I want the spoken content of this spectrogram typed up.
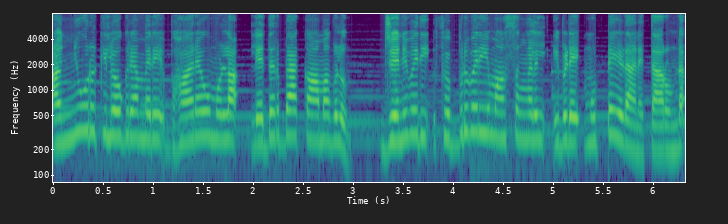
അഞ്ഞൂറ് കിലോഗ്രാം വരെ ഭാരവുമുള്ള ലെതർ ബാക്ക് ആമകളും ജനുവരി ഫെബ്രുവരി മാസങ്ങളിൽ ഇവിടെ മുട്ടയിടാനെത്താറുണ്ട്.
